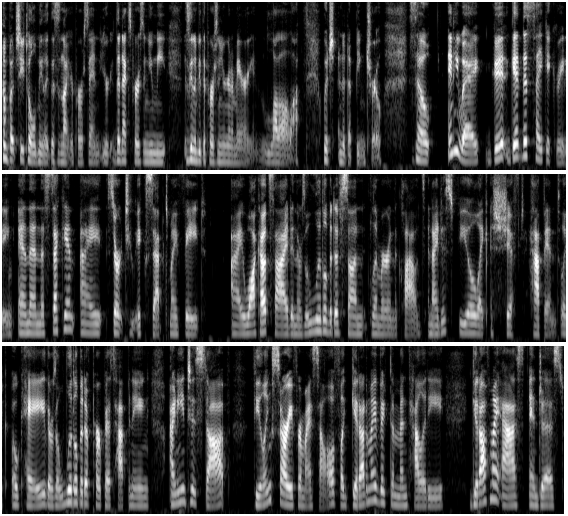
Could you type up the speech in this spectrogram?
But she told me like this is not your person. You're the next person you meet is going to be the person you're going to marry and la la la which ended up being true. So anyway get get this psychic reading and then the second i start to accept my fate I walk outside and there's a little bit of sun glimmer in the clouds, and I just feel like a shift happened. Like, okay, there's a little bit of purpose happening. I need to stop feeling sorry for myself, like, get out of my victim mentality get off my ass and just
